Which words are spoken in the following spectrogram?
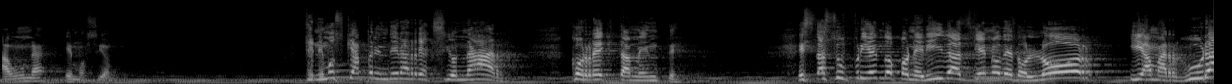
a una emoción. Tenemos que aprender a reaccionar correctamente. ¿Estás sufriendo con heridas lleno de dolor y amargura?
